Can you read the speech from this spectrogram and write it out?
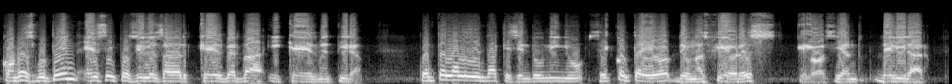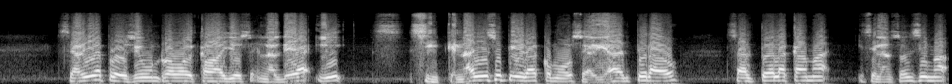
Con Rasputín es imposible saber qué es verdad y qué es mentira. Cuenta la leyenda que siendo un niño se contagió de unas fiebres que lo hacían delirar se había producido un robo de caballos en la aldea y, sin que nadie supiera cómo se había enterado, saltó de la cama y se lanzó encima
